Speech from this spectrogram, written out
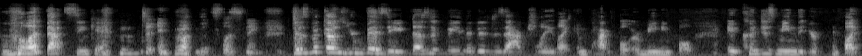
let that sink in to anyone that's listening. Just because you're busy doesn't mean that it is actually like impactful or meaningful. It could just mean that you're like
